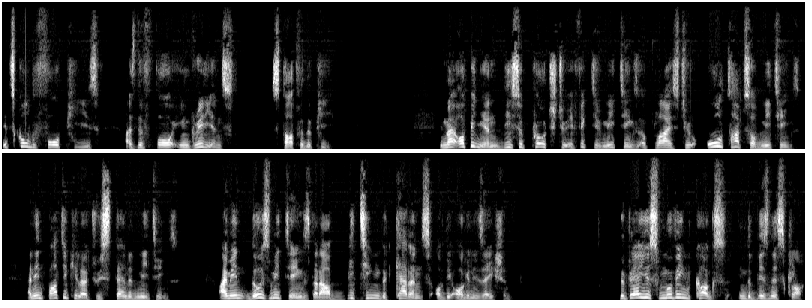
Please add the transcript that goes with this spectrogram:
It's called the four Ps as the four ingredients start with the P. In my opinion, this approach to effective meetings applies to all types of meetings, and in particular to standard meetings. I mean, those meetings that are beating the cadence of the organization. The various moving cogs in the business clock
